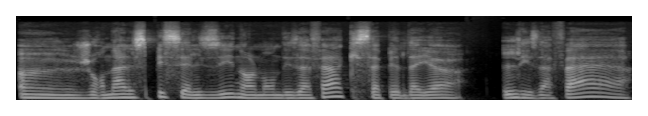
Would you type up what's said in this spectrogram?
un journal spécialisé dans le monde des affaires qui s'appelle d'ailleurs Les Affaires,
